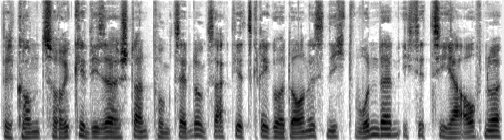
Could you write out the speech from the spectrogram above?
Willkommen zurück in dieser Standpunkt-Sendung, sagt jetzt Gregor Dornes. Nicht wundern, ich sitze hier auch nur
